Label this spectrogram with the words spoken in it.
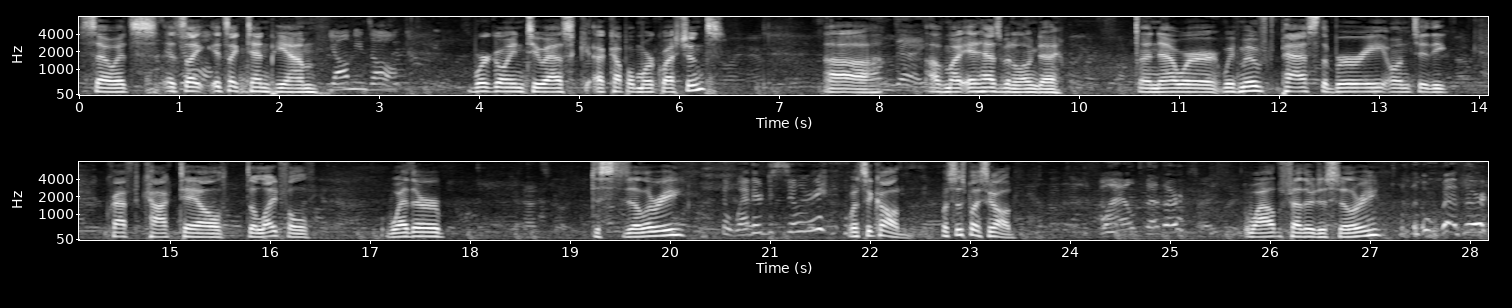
So it's it's like it's like 10 p.m. Y'all means all. We're going to ask a couple more questions. Uh, of my, it has been a long day, and now we're we've moved past the brewery onto the craft cocktail, delightful weather distillery. The Weather Distillery? What's it called? What's this place called? Wild Feather? Wild Feather Distillery. The weather.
